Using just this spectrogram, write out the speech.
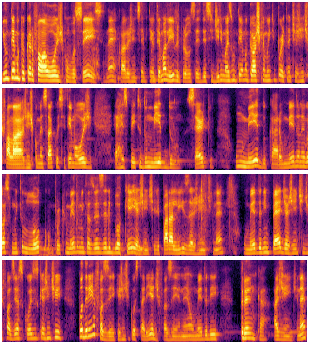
E um tema que eu quero falar hoje com vocês, né? Claro, a gente sempre tem o tema livre para vocês decidirem, mas um tema que eu acho que é muito importante a gente falar, a gente começar com esse tema hoje é a respeito do medo, certo? O medo, cara, o medo é um negócio muito louco, porque o medo muitas vezes ele bloqueia a gente, ele paralisa a gente, né? O medo ele impede a gente de fazer as coisas que a gente poderia fazer, que a gente gostaria de fazer, né? O medo ele tranca a gente, né?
